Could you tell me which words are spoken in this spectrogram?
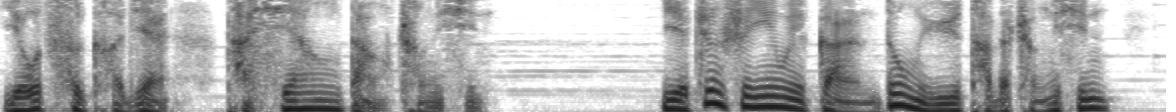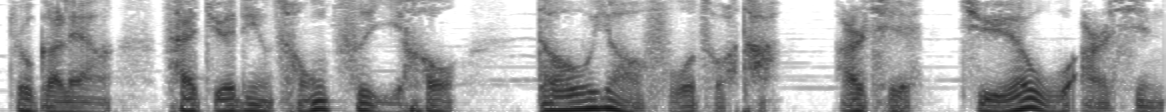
由此可见他相当诚心。也正是因为感动于他的诚心，诸葛亮才决定从此以后都要辅佐他，而且绝无二心。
